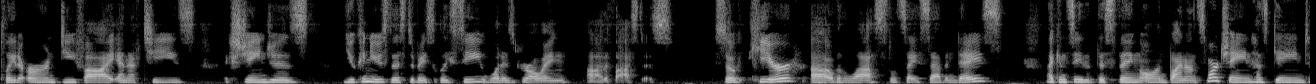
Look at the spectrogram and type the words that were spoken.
play to earn, DeFi, NFTs, exchanges. You can use this to basically see what is growing uh, the fastest. So here, uh, over the last, let's say, seven days, I can see that this thing on Binance Smart Chain has gained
